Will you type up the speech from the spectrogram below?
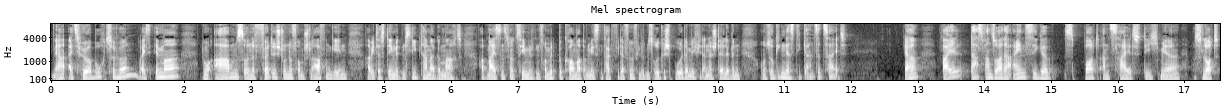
ja, als Hörbuch zu hören, weil ich immer nur abends so eine Viertelstunde vorm Schlafen gehen, habe ich das Ding mit dem Sleep Timer gemacht, habe meistens nur zehn Minuten vor mitbekommen, habe am nächsten Tag wieder fünf Minuten zurückgespult, damit ich wieder an der Stelle bin. Und so ging das die ganze Zeit. Ja, weil das war so der einzige Spot an Zeit, die ich mir, Slot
